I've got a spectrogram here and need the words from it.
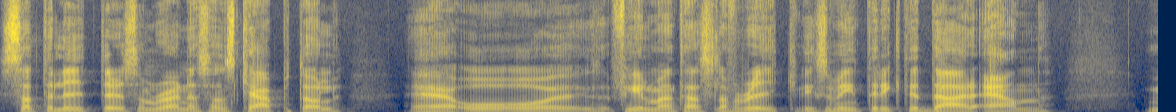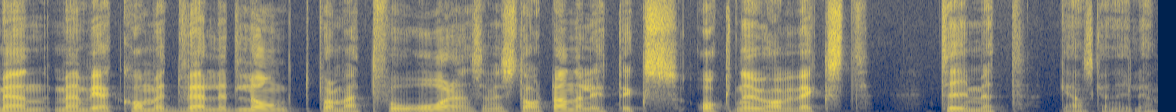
satelliter som Renaissance Capital eh, och, och filma en Tesla-fabrik. Liksom vi är inte riktigt där än. Men, men vi har kommit väldigt långt på de här två åren sedan vi startade Analytics och nu har vi växt teamet ganska nyligen.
